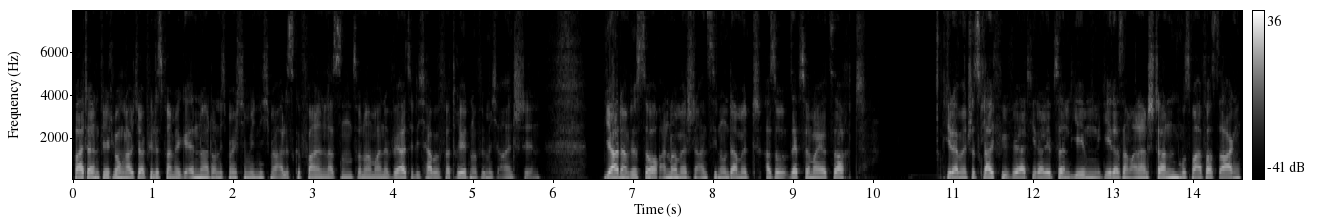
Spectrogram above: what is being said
Weiterentwicklung habe ich ja vieles bei mir geändert und ich möchte mich nicht mehr alles gefallen lassen, sondern meine Werte, die ich habe, vertreten und für mich einstehen. Ja, dann wirst du auch andere Menschen anziehen und damit, also selbst wenn man jetzt sagt, jeder Mensch ist gleich viel wert, jeder lebt sein Leben, jeder ist am anderen Stand, muss man einfach sagen,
